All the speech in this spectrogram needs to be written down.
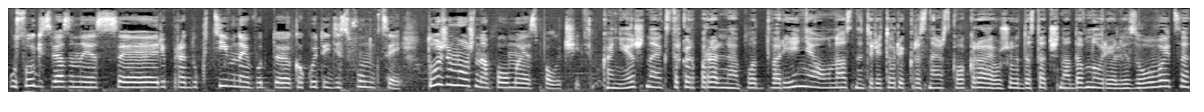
услуги, связанные с э, репродуктивной вот какой-то дисфункцией. Тоже можно по ОМС получить? Конечно, экстракорпоральное оплодотворение у нас на территории Красноярского края уже достаточно давно реализовывается,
